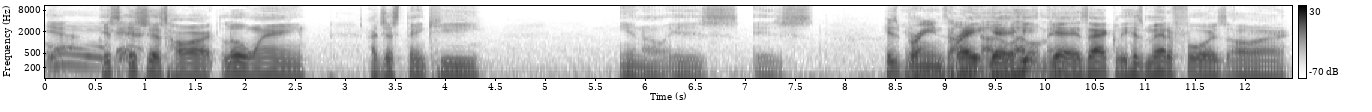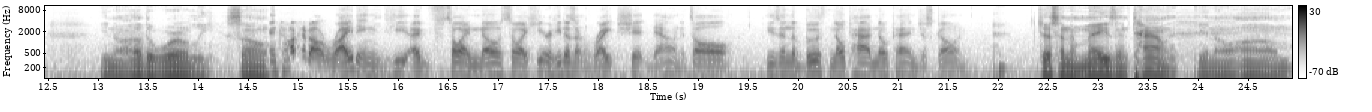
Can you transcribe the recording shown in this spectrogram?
yeah. Ooh, It's yeah. it's just hard. Lil Wayne, I just think he you know is is His you know, brains on great. another yeah, level, he, man. Yeah, exactly. His metaphors are, you know, otherworldly. So And talking about writing, he I so I know, so I hear he doesn't write shit down. It's all he's in the booth, no pad, no pen, just going. just an amazing talent, you know, um,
